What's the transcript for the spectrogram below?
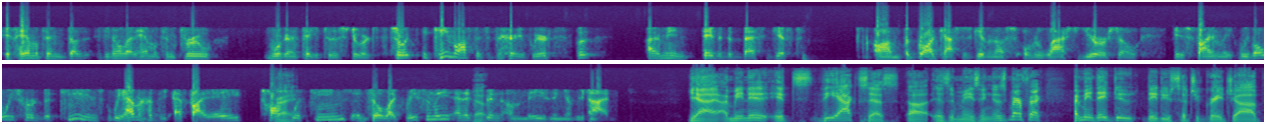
if Hamilton does if you don't let Hamilton through, we're going to take it to the stewards." So it, it came off as very weird, but I mean, David, the best gift um, the broadcast has given us over the last year or so is finally we've always heard the teams but we haven't heard the FIA talk Right. with teams until like recently and it's Yep. been amazing every time. Yeah, I mean it, it's the access uh, is amazing. As a matter of fact, I mean they do they do such a great job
